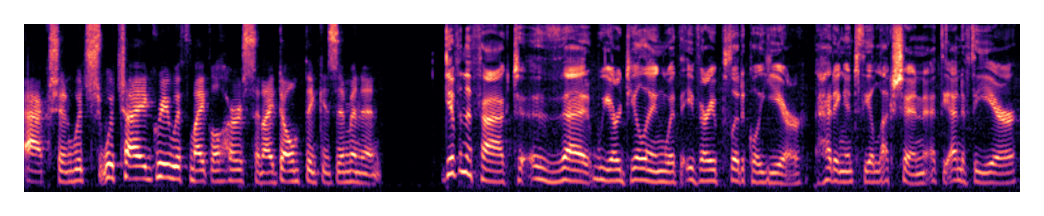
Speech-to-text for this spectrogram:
action, which, which I agree with Michael Hirson, I don't think is imminent. Given the fact that we are dealing with a very political year heading into the election at the end of the year,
